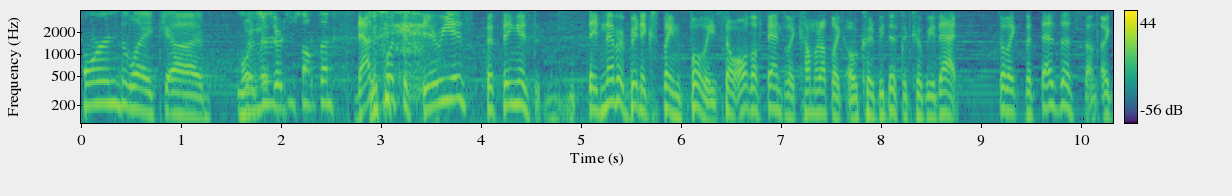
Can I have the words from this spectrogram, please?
horned like uh, lizards lizards? or something? That's what the theory is. The thing is, they've never been explained fully. So all the fans are like coming up like, oh, could be this, it could be that. So like Bethesda, some, like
